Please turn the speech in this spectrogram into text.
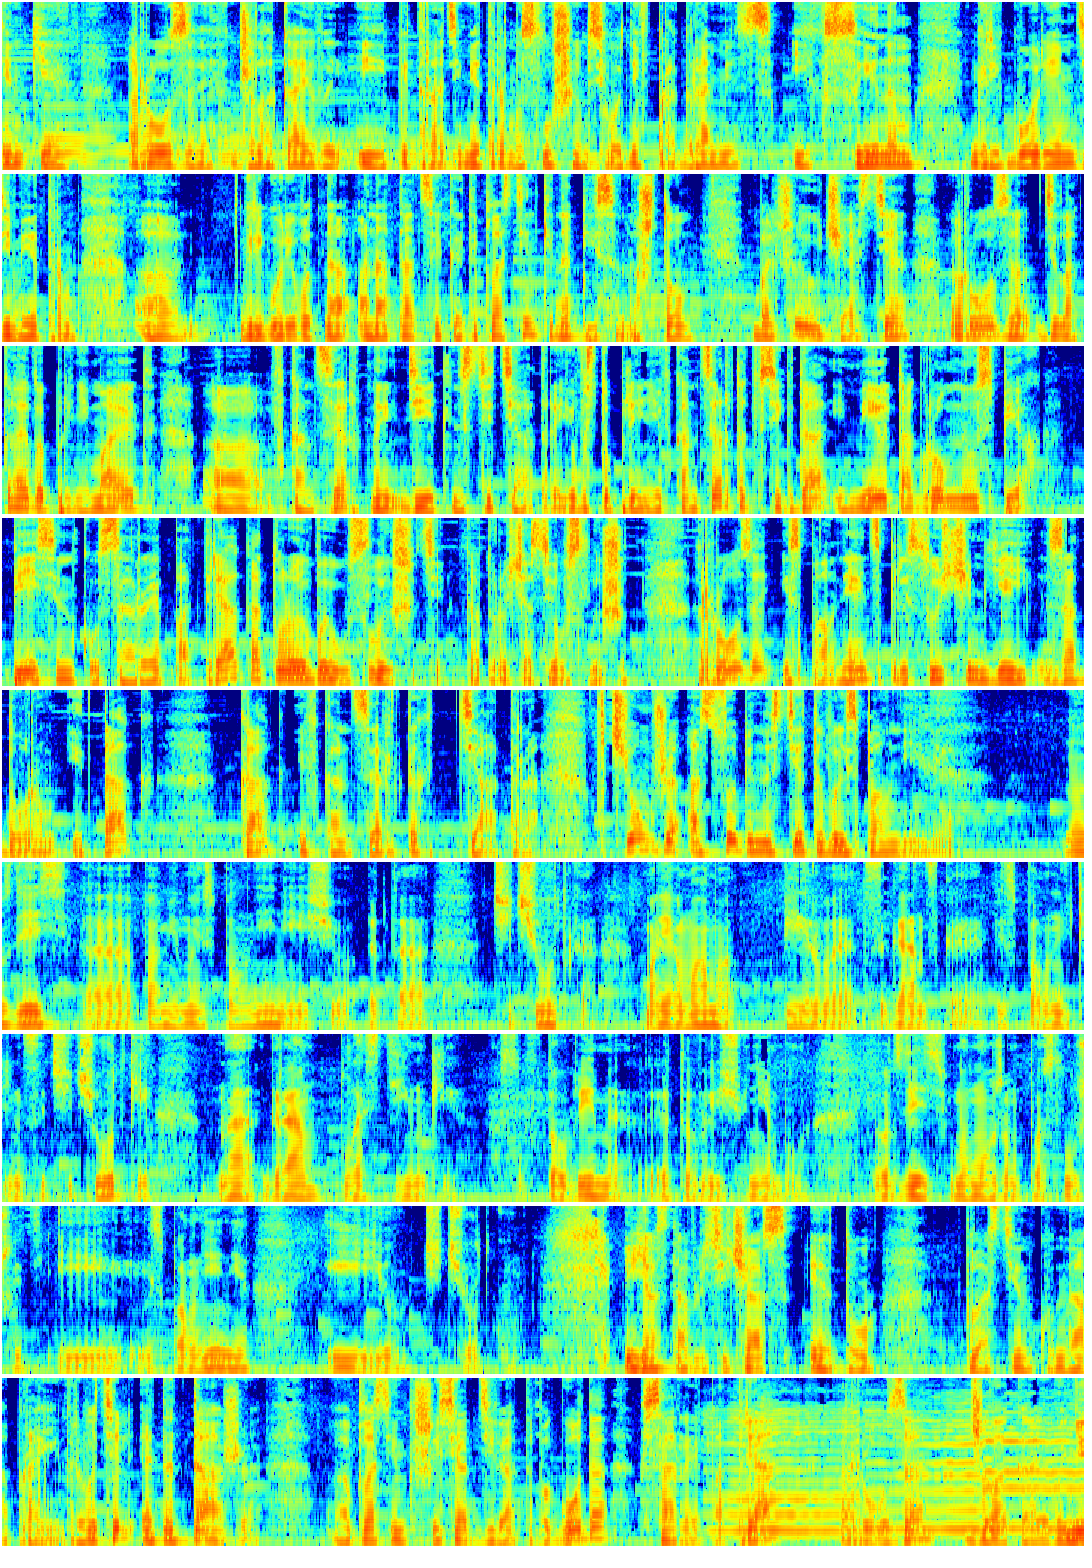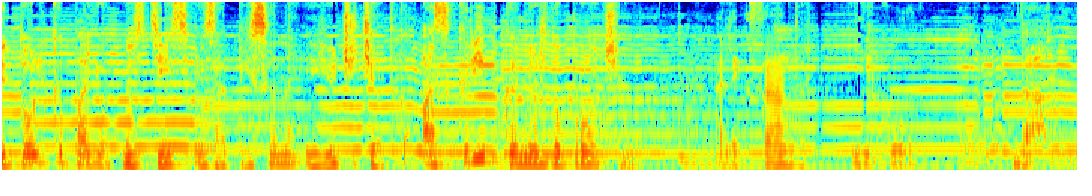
Пластинки Розы Джалакаевой и Петра Диметра мы слушаем сегодня в программе с их сыном Григорием Диметром. А, Григорий, вот на аннотации к этой пластинке написано, что большое участие Роза Делакаева принимает а, в концертной деятельности театра. Ее выступления в концертах всегда имеют огромный успех. Песенку «Саре Патря», которую вы услышите, которую сейчас все услышат, Роза исполняет с присущим ей задором. И так, как и в концертах театра. В чем же особенность этого исполнения? Но здесь, э, помимо исполнения еще, это чечетка. Моя мама первая цыганская исполнительница чечетки на грамм-пластинке. В то время этого еще не было. И вот здесь мы можем послушать и исполнение, и ее чечетку. И я ставлю сейчас эту пластинку на проигрыватель. Это та же э, пластинка 69 года «Саре Патря», Роза Джалакаева не только поет, но здесь и записана ее чечетка. А скрипка, между прочим, Александр Якулов. да.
